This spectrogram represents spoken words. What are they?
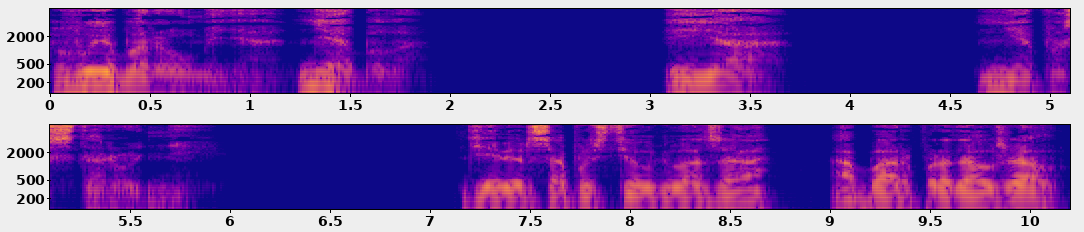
выбора у меня не было. И я не посторонний. Деверс опустил глаза, а Бар продолжал.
